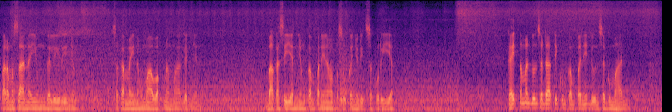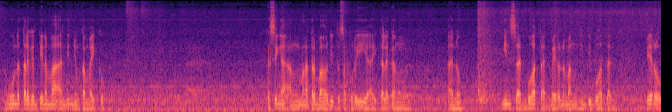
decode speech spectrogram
para masana yung daliri nyo sa kamay na humawak ng mga ganyan. Baka kasi yan yung company na mapasukan nyo dito sa Korea. Kahit naman doon sa dati kong company doon sa gumahan una talagang tinamaan din yung kamay ko. Kasi nga ang mga trabaho dito sa Korea ay talagang ano minsan buhatan. Mayroon namang hindi buhatan. Pero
